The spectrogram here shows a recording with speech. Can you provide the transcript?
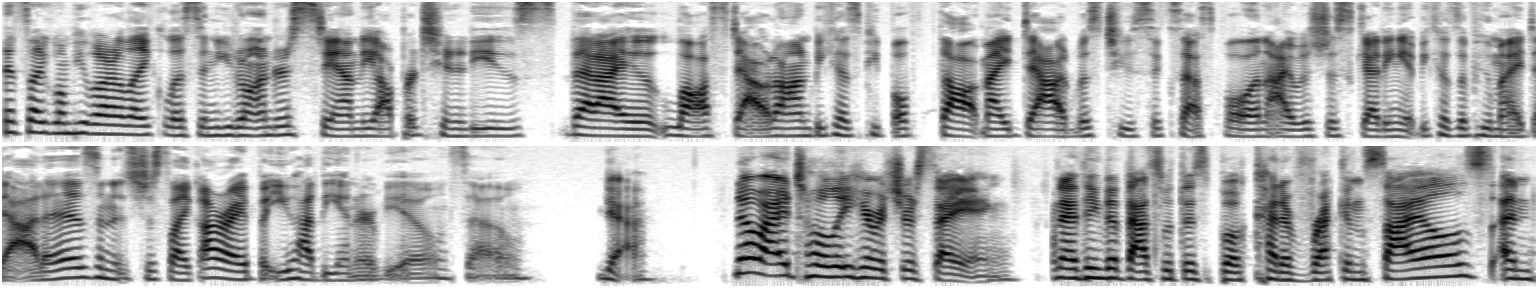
It's like when people are like, listen, you don't understand the opportunities that I lost out on because people thought my dad was too successful and I was just getting it because of who my dad is. And it's just like, all right, but you had the interview. So, yeah. No, I totally hear what you're saying. And I think that that's what this book kind of reconciles. And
